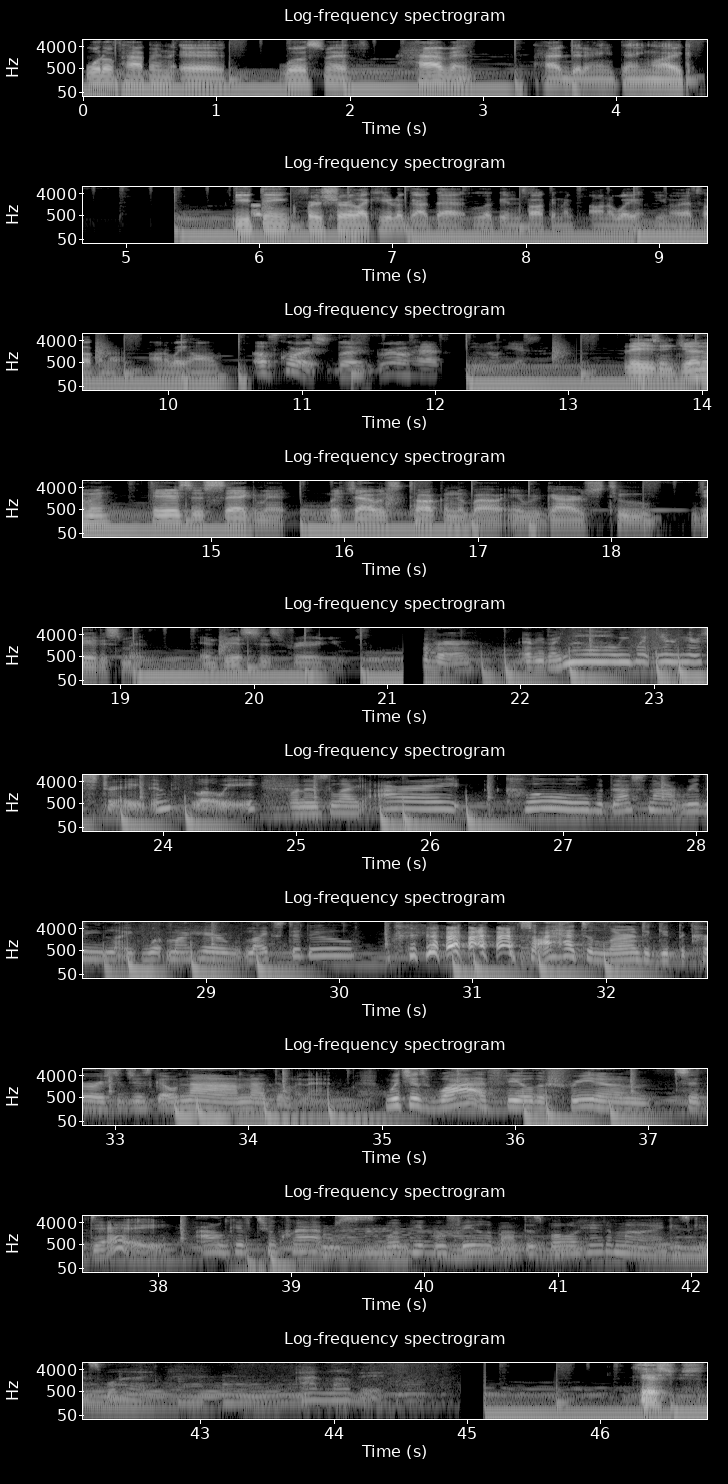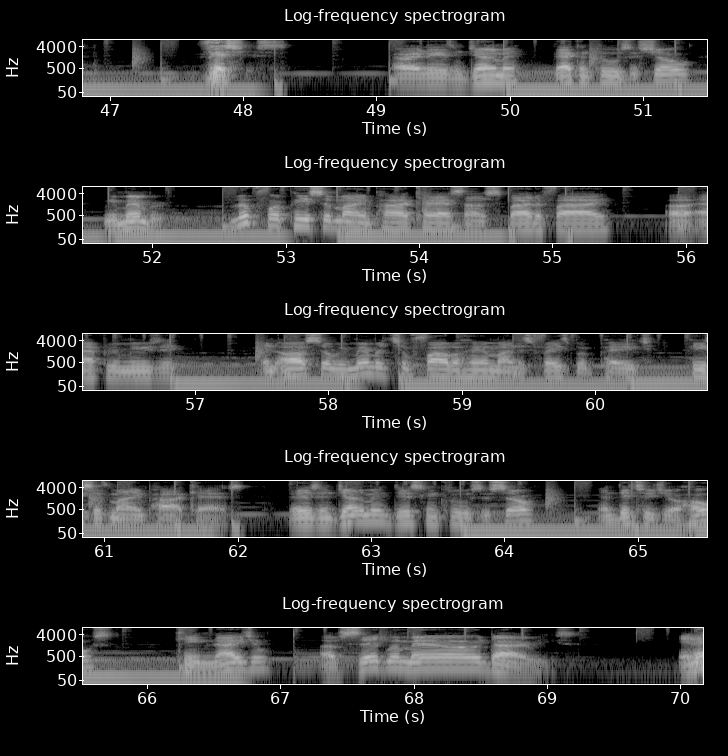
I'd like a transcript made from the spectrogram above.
would have happened if Will Smith haven't had did anything? Like, you think for sure like he would have got that looking talking on the way, you know, that talking on the way home? Of course, but girl have you know he has. Ladies and gentlemen, here's a segment which I was talking about in regards to Jada Smith, and this is fair use. Everybody, no, we want your hair straight and flowy. And it's like, all right, cool, but that's not really like what my hair likes to do. so I had to learn to get the courage to just go, nah, I'm not doing that. Which is why I feel the freedom today. I don't give two craps what people feel about this bald head of mine, because guess what? I love it. Vicious. Vicious. All right, ladies and gentlemen, that concludes the show. Remember, look for Peace of Mind podcast on Spotify, uh, Apple Music, and also remember to follow him on his Facebook page, Peace of Mind Podcast. Ladies and gentlemen, this concludes the show, and this is your host, King Nigel of Sigma Male Diaries. And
